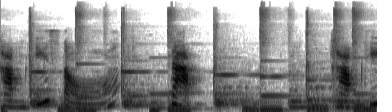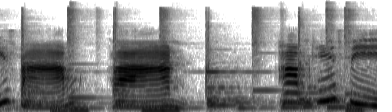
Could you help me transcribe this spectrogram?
คำที่สองจับคำที่สามคลาน คำที่สี่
